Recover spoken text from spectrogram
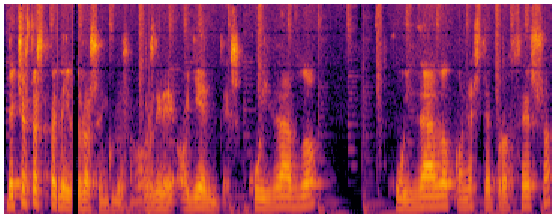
De hecho, esto es peligroso incluso. Os diré, oyentes, cuidado, cuidado con este proceso,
